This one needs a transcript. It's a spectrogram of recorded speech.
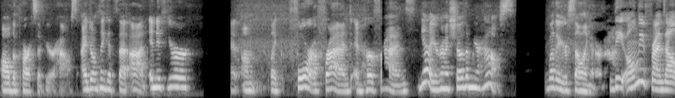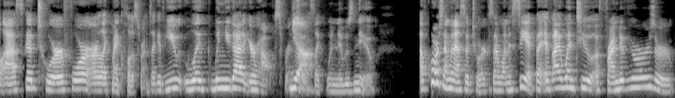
all the parts of your house. I don't think it's that odd. And if you're um like for a friend and her friends, yeah, you're going to show them your house, whether you're selling it or not. The only friends I'll ask a tour for are like my close friends. Like if you like when you got your house, for instance, Yeah. like when it was new. Of course, I'm gonna ask a tour because I want to see it. But if I went to a friend of yours or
